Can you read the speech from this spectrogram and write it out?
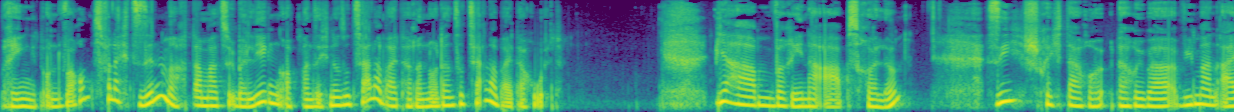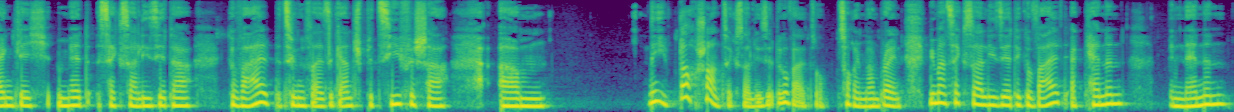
bringt und warum es vielleicht Sinn macht, da mal zu überlegen, ob man sich eine Sozialarbeiterin oder einen Sozialarbeiter holt. Wir haben Verena Absrölle. Sie spricht darüber, wie man eigentlich mit sexualisierter Gewalt beziehungsweise ganz spezifischer ähm, Nee, doch schon sexualisierte Gewalt so. Sorry, mein Brain. Wie man sexualisierte Gewalt erkennen, benennen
